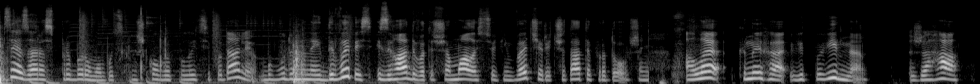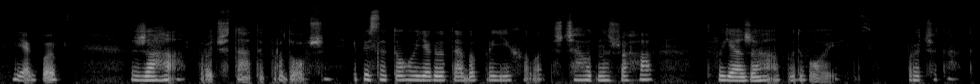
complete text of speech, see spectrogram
Оце я зараз приберу, мабуть, з книжкової полиці подалі, бо буду на неї дивитись і згадувати, що мала сьогодні ввечері читати продовження. Але книга відповідна, жага, якби жага прочитати продовження. І після того, як до тебе приїхала ще одна жага, твоя жага подвоюється. Прочитати.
